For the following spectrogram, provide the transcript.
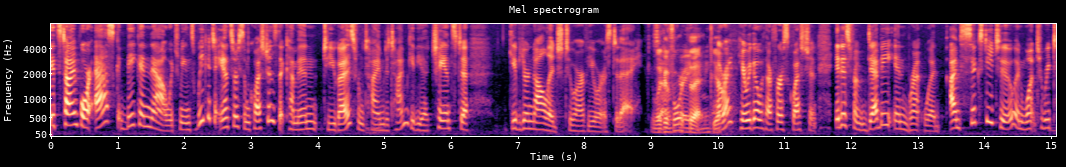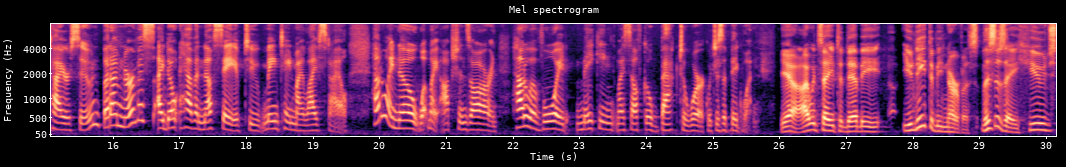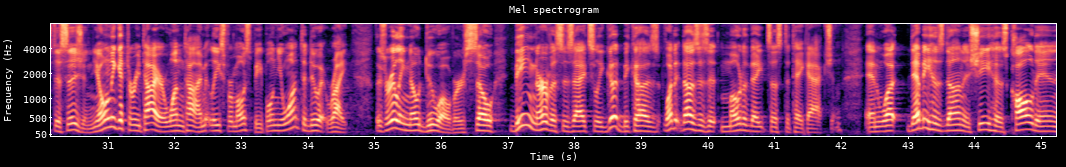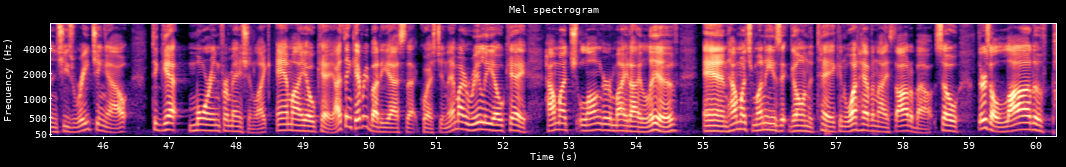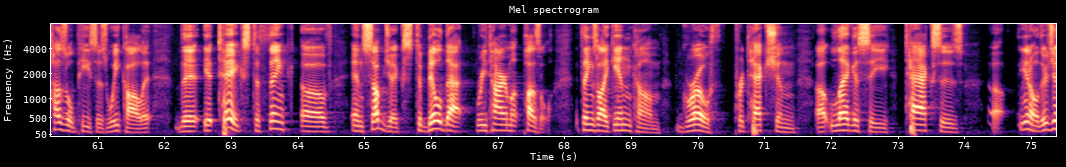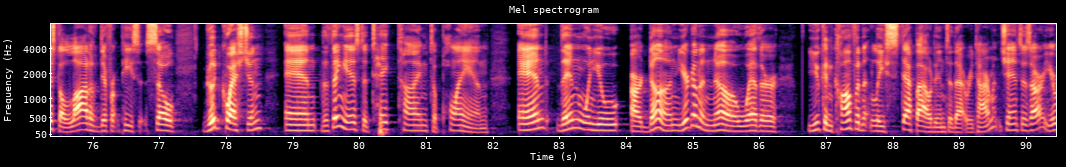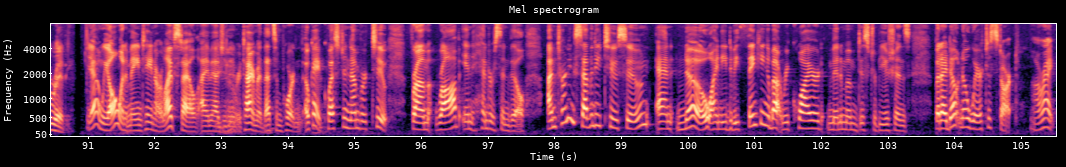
It's time for Ask Beacon Now, which means we get to answer some questions that come in to you guys from time to time, give you a chance to give your knowledge to our viewers today. Looking Sounds forward great, to that. Yep. All right, here we go with our first question. It is from Debbie in Brentwood. I'm 62 and want to retire soon, but I'm nervous I don't have enough saved to maintain my lifestyle. How do I know what my options are and how to avoid making myself go back to work, which is a big one? Yeah, I would say to Debbie, you need to be nervous. This is a huge decision. You only get to retire one time, at least for most people, and you want to do it right. There's really no do-overs. So being nervous is actually good because what it does is it motivates us to take action. And what Debbie has done is she has called in and she's reaching out to get more information like am I okay? I think everybody asks that question. Am I really okay? How much longer might I live? And how much money is it going to take and what haven't I thought about? So there's a lot of puzzle pieces, we call it, that it takes to think of and subjects to build that retirement puzzle. Things like income, growth, protection, uh, legacy, taxes, uh, you know, there's just a lot of different pieces. So good question. And the thing is to take time to plan and then when you are done, you're going to know whether you can confidently step out into that retirement. Chances are you're ready. Yeah, we all want to maintain our lifestyle, I imagine, in retirement. That's important. Okay, question number two from Rob in Hendersonville. I'm turning 72 soon, and know I need to be thinking about required minimum distributions, but I don't know where to start. All right.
